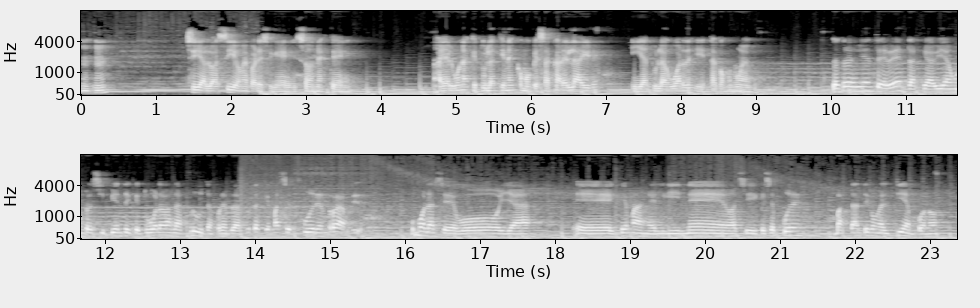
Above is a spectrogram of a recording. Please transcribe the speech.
Ujú. Sí, al vacío me parece que son este. Hay algunas que tú las tienes como que sacar el aire y ya tú las guardas y está como nuevo. La otra vez vi en ventas que había un recipiente que tú guardabas las frutas, por ejemplo, las frutas que más se pudren rápido, como la cebolla, eh, ¿qué más? El guineo, así, que se pudren bastante con el tiempo, ¿no?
